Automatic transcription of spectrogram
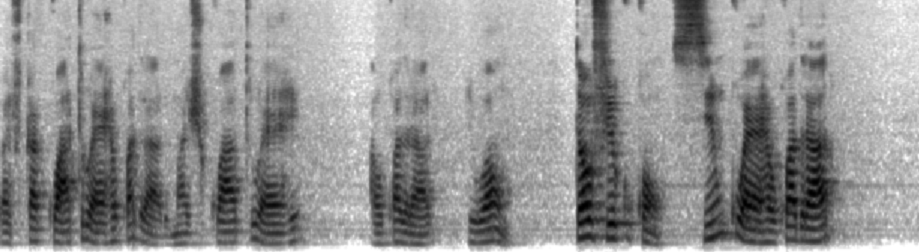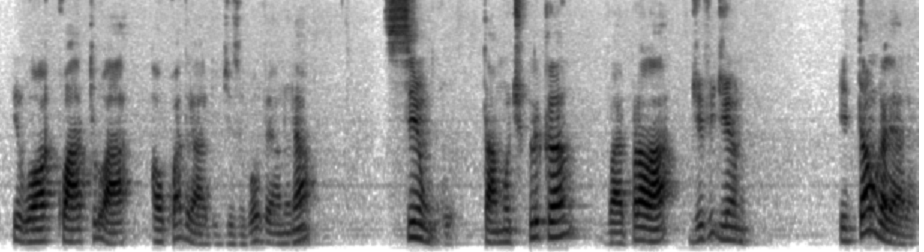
vai ficar 4r ao quadrado, mais 4r ao quadrado igual a 1. Então eu fico com 5r ao quadrado igual a 4a ao quadrado, desenvolvendo, né? 5 está multiplicando, vai para lá, dividindo. Então, galera,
